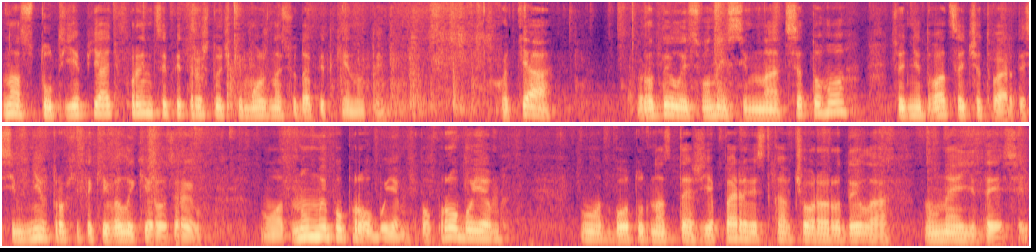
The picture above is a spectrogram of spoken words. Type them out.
У нас тут є 5, в принципі, 3 штучки можна сюди підкинути. Хоча родились вони 17-го, сьогодні 24 7 днів трохи такий великий розрив. От. Ну, ми попробуємо. Попробуємо. От, бо тут у нас теж є первістка, вчора родила, ну в неї 10.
